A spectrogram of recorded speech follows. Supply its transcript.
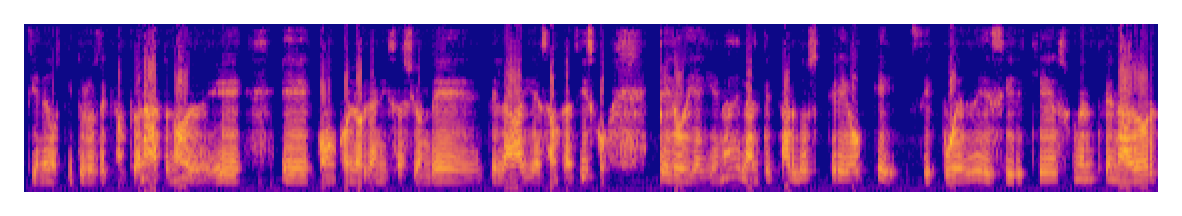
tiene dos títulos de campeonato, ¿no? Eh, con, con, la organización de, de la Bahía de San Francisco. Pero de ahí en adelante, Carlos, creo que se puede decir que es un entrenador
